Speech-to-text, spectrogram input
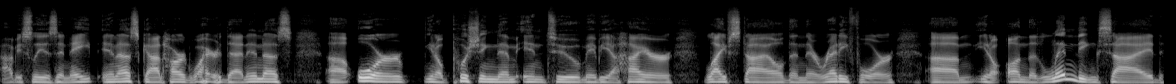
obviously is innate in us, God hardwired that in us, uh, or you know pushing them into maybe a higher lifestyle than they're ready for um, you know on the lending side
